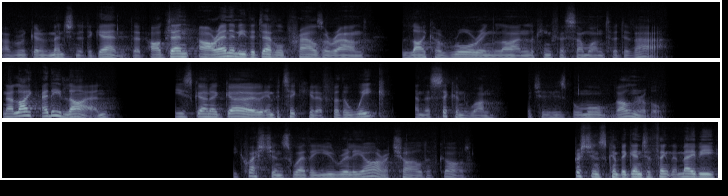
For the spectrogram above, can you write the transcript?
I, am going to mention it again. That our, den, our enemy, the devil, prowls around like a roaring lion looking for someone to devour. Now, like any lion, he's going to go in particular for the weak and the sickened one, which is more vulnerable. He questions whether you really are a child of God. Christians can begin to think that maybe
